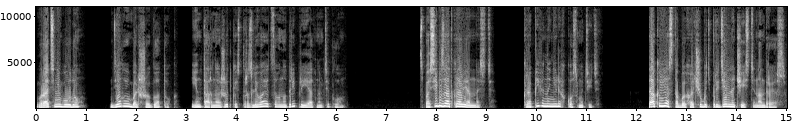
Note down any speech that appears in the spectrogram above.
Врать не буду. Делаю большой глоток. Янтарная жидкость разливается внутри приятным теплом. Спасибо за откровенность. Крапивина нелегко смутить. Так и я с тобой хочу быть предельно честен, Андреас.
